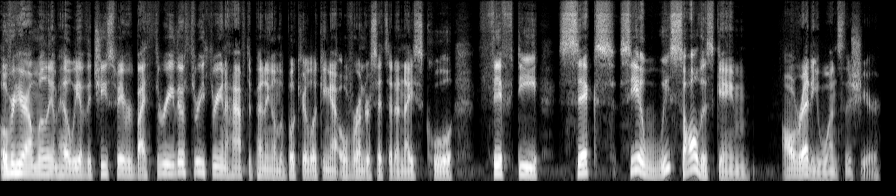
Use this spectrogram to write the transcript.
over here on William Hill, we have the Chiefs favored by three. They're three, three and a half, depending on the book you're looking at. Over under sits at a nice, cool 56. See, we saw this game already once this year.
